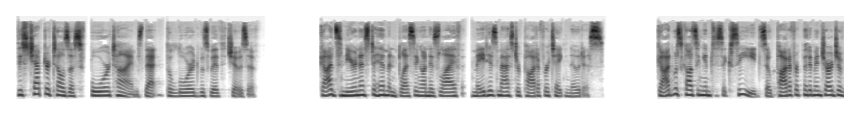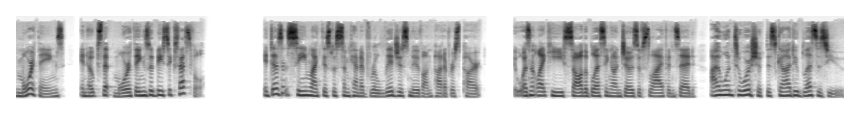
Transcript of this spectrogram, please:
This chapter tells us four times that the Lord was with Joseph. God's nearness to him and blessing on his life made his master Potiphar take notice. God was causing him to succeed, so Potiphar put him in charge of more things in hopes that more things would be successful. It doesn't seem like this was some kind of religious move on Potiphar's part. It wasn't like he saw the blessing on Joseph's life and said, I want to worship this God who blesses you.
